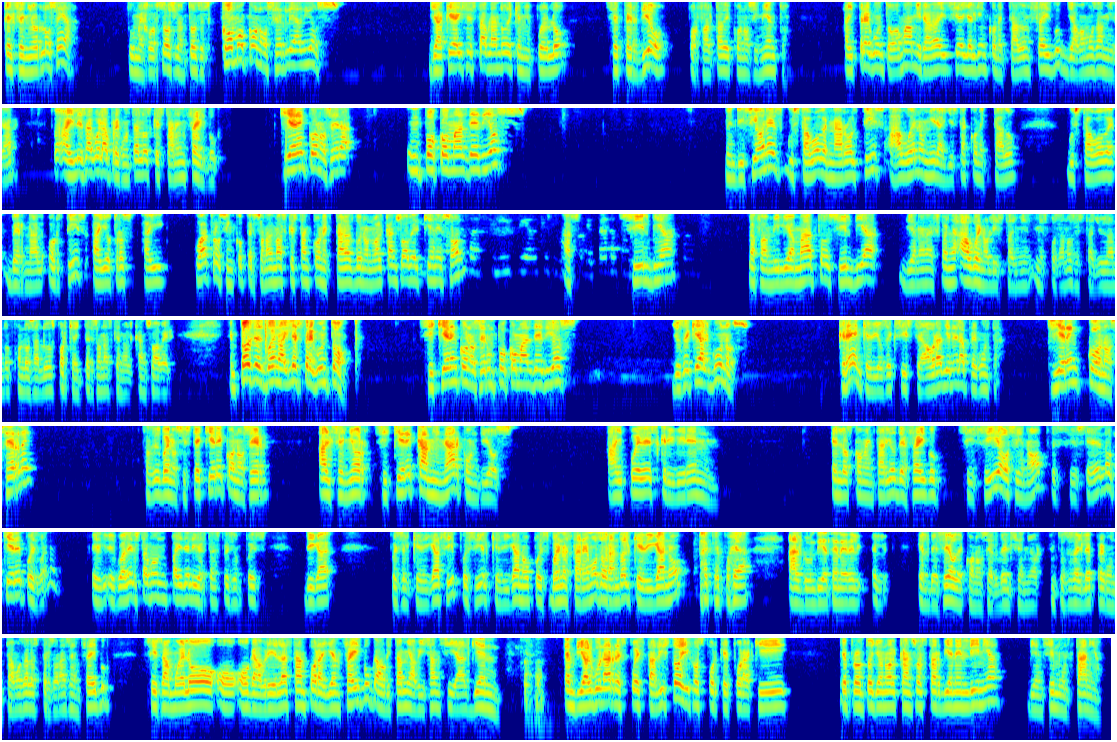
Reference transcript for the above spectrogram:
que el Señor lo sea tu mejor socio. Entonces, ¿cómo conocerle a Dios? Ya que ahí se está hablando de que mi pueblo se perdió por falta de conocimiento. Ahí pregunto, vamos a mirar ahí si hay alguien conectado en Facebook, ya vamos a mirar. Ahí les hago la pregunta a los que están en Facebook. ¿Quieren conocer a un poco más de Dios? Bendiciones, Gustavo Bernal Ortiz. Ah, bueno, mira, ahí está conectado Gustavo Bernal Ortiz. Hay otros, hay cuatro o cinco personas más que están conectadas. Bueno, no alcanzo a ver quiénes son. Silvia, la familia Mato, Silvia, Diana en España. Ah, bueno, listo. Ahí mi, esposa nos está ayudando con los saludos porque hay personas que no alcanzo a ver. Entonces, bueno, ahí les pregunto, si quieren conocer un poco más de Dios, yo sé que algunos creen que Dios existe. Ahora viene la pregunta, ¿quieren conocerle? Entonces, bueno, si usted quiere conocer al Señor, si quiere caminar con Dios, ahí puede escribir en, en los comentarios de Facebook si sí o si no. Pues si usted no quiere, pues bueno, e, igual estamos en un país de libertad de expresión, pues diga, pues el que diga sí, pues sí, el que diga no, pues bueno, estaremos orando al que diga no para que pueda algún día tener el, el, deseo de conocer del Señor. Entonces ahí le preguntamos a las personas en Facebook si Samuel o, Gabriela están por ahí en Facebook. Ahorita me avisan si alguien envió alguna respuesta. Listo, hijos, porque por aquí de pronto yo no alcanzo a estar bien en línea, bien simultáneo.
